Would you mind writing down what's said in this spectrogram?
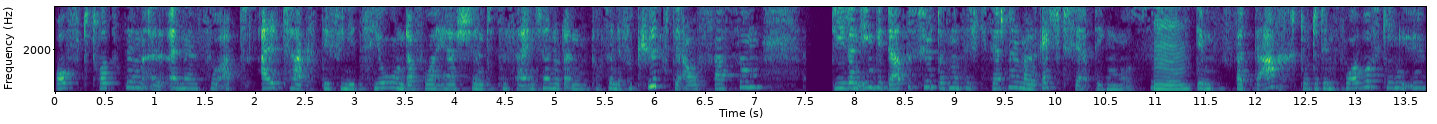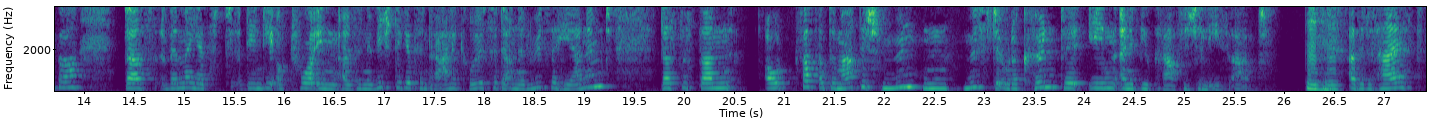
oft trotzdem eine so Art Alltagsdefinition davor herrschend zu sein scheint oder einfach so eine verkürzte Auffassung, die dann irgendwie dazu führt, dass man sich sehr schnell mal rechtfertigen muss. Mhm. Dem Verdacht oder dem Vorwurf gegenüber, dass wenn man jetzt den die Autorin als eine wichtige zentrale Größe der Analyse hernimmt, dass das dann fast automatisch münden müsste oder könnte in eine biografische Lesart. Mhm. Also das heißt,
